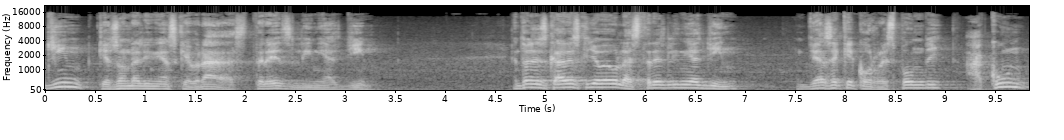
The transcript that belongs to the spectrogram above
yin, que son las líneas quebradas, tres líneas yin. Entonces cada vez que yo veo las tres líneas yin, ya sé que corresponde a kun,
